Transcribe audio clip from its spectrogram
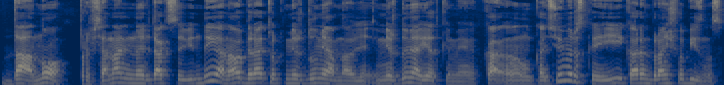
Да, но профессиональная редакция винды, она выбирает только между двумя, обновле- между двумя ветками, ка- э, консюмерской и current branch for business.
